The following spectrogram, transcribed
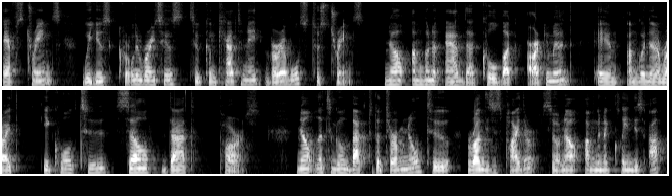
f strings, we use curly braces to concatenate variables to strings. Now I'm gonna add the callback argument and I'm gonna write equal to self dot parse. Now let's go back to the terminal to run this spider. So now I'm gonna clean this up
